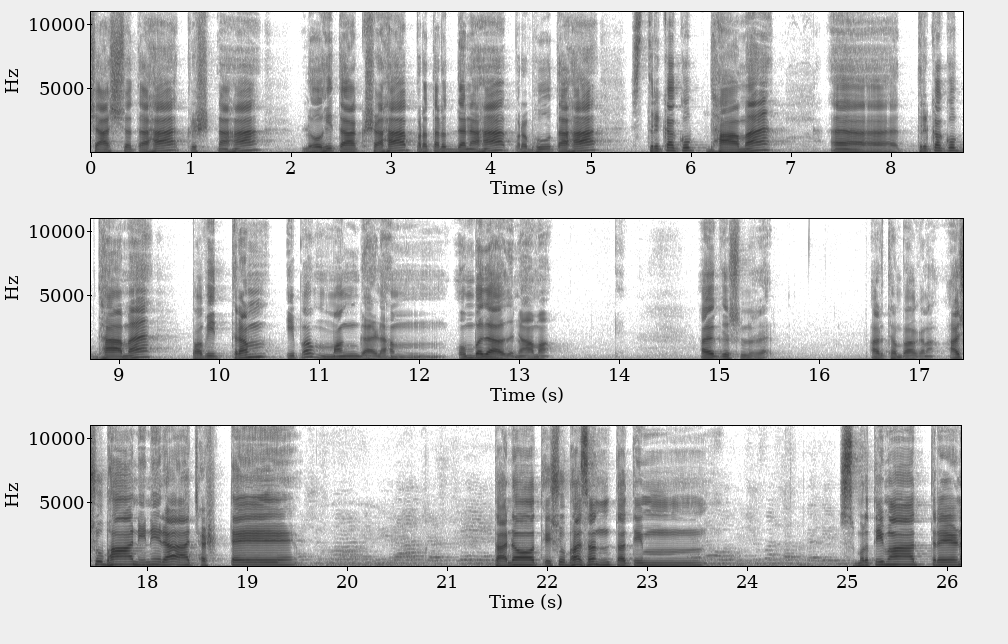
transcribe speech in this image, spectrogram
சாஸ்வதா கிருஷ்ணா லோஹிதாட்சா பிரதர்தனா பிரபூதா ஸ்திரிககுப்தாம திரிககுப்தாம பவித்ரம் இப்போ மங்களம் ஒன்பதாவது நாமா அதுக்கு சொல்கிறார் அர்த்தம் பார்க்கலாம் அசுபானி நிராச்சஷ்டே தனோதி சுபசந்ததிம் ஸ்மிருதிமாத்திரேண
